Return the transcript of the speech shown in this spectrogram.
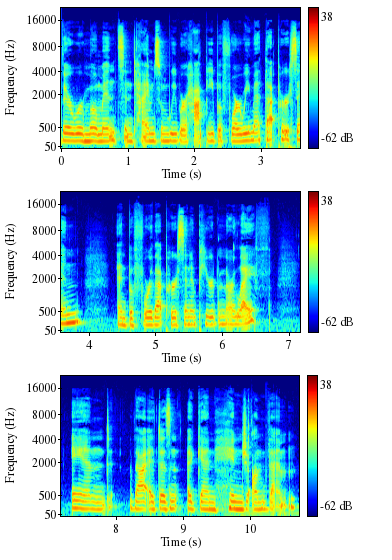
there were moments and times when we were happy before we met that person and before that person appeared in our life, and that it doesn't again hinge on them.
